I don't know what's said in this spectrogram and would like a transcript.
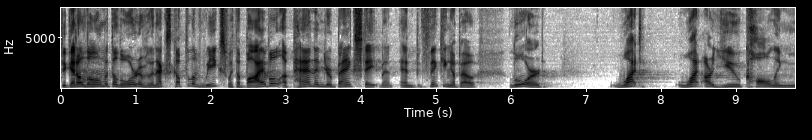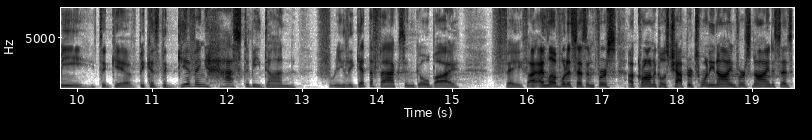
To get alone with the Lord over the next couple of weeks with a Bible, a pen, and your bank statement, and thinking about, Lord, what, what are you calling me to give? Because the giving has to be done freely. Get the facts and go by faith. I, I love what it says in First uh, Chronicles chapter 29, verse 9. It says,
